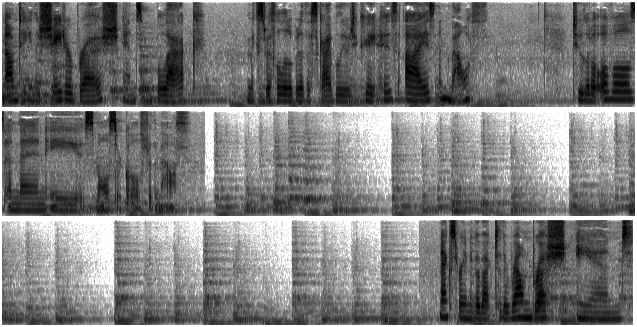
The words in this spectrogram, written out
Now I'm taking the shader brush and some black mixed with a little bit of the sky blue to create his eyes and mouth. Two little ovals and then a small circle for the mouth. Next, we're going to go back to the round brush and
